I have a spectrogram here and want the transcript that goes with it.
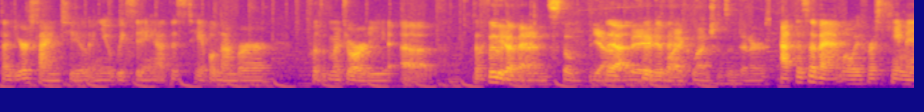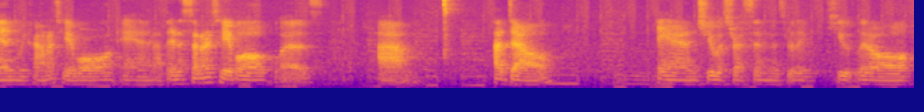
that you're assigned to, and you'll be sitting at this table number for the majority of the food The event. events, the, yeah, the big food event. like luncheons and dinners. At this event, when we first came in, we found a table, and at the center table was um, Adele, and she was dressed in this really cute little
